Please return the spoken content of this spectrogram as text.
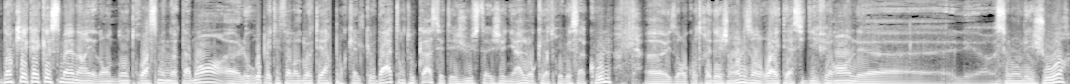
donc il y a quelques semaines, hein, dont, dont trois semaines notamment, euh, le groupe était en Angleterre pour quelques dates. En tout cas, c'était juste génial. Donc il a trouvé ça cool. Euh, ils ont rencontré des gens. Les endroits étaient assez différents les, euh, les, euh, selon les jours.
